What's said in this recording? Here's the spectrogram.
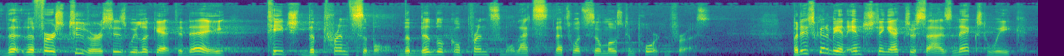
The, the first two verses we look at today teach the principle, the biblical principle. That's, that's what's so most important for us. But it's going to be an interesting exercise next week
